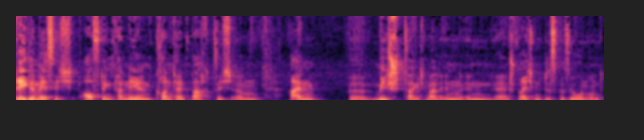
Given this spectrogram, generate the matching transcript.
regelmäßig auf den Kanälen Content macht, sich ähm, einmischt, äh, sage ich mal, in, in äh, entsprechende Diskussionen und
